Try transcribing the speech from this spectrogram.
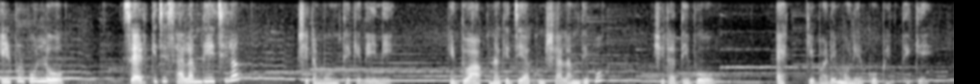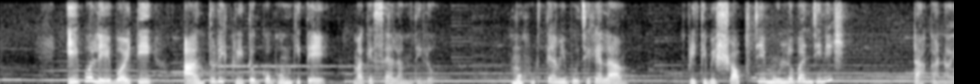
এরপর বলল, স্যারকে যে সালাম দিয়েছিলাম, সেটা মন থেকে দেইনি। কিন্তু আপনাকে যে এখন সালাম দেব, সেটা দেব একেবারে মনের গভীর থেকে। এই বলে বইটি আন্তরিক কৃতজ্ঞ ভঙ্গিতে মাকে সালাম দিল। মুহূর্তে আমি বুঝে গেলাম, পৃথিবীর সবচেয়ে মূল্যবান জিনিস টাকা নয়,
